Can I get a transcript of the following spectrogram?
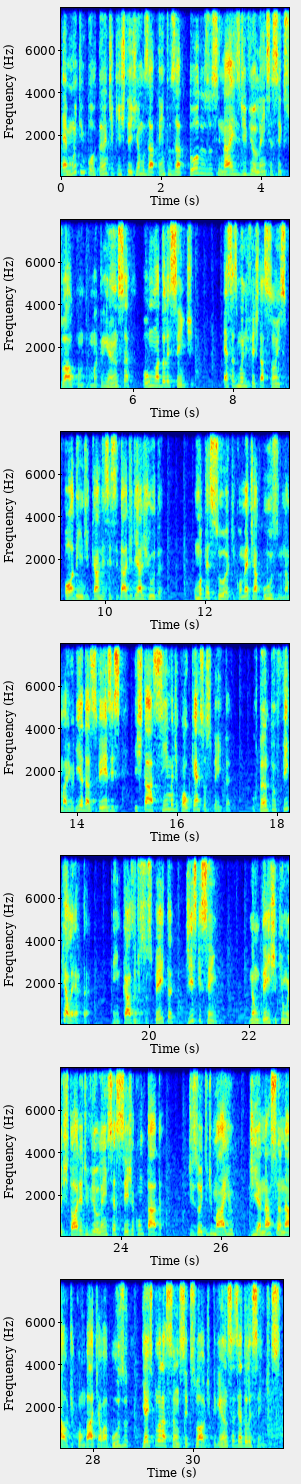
É muito importante que estejamos atentos a todos os sinais de violência sexual contra uma criança ou um adolescente. Essas manifestações podem indicar necessidade de ajuda. Uma pessoa que comete abuso, na maioria das vezes, está acima de qualquer suspeita. Portanto, fique alerta. Em caso de suspeita, diz que sim. Não deixe que uma história de violência seja contada. 18 de maio, Dia Nacional de Combate ao Abuso e à Exploração Sexual de Crianças e Adolescentes.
